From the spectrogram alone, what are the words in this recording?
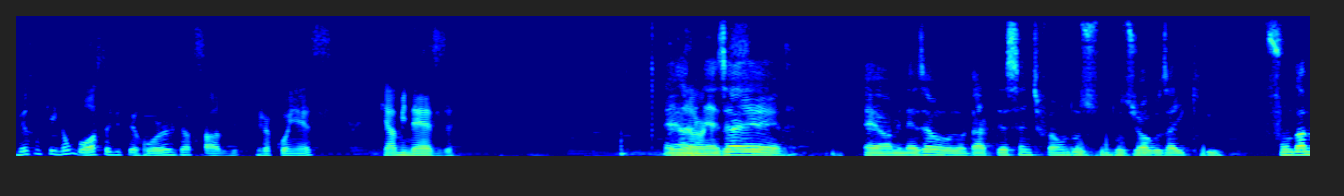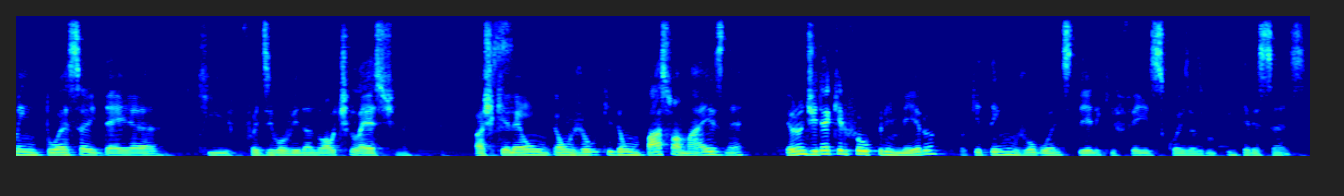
mesmo quem não gosta de terror já sabe, já conhece, que é a Amnésia. É, a Amnésia é é, a Amnésia, o Dark Descent foi um dos, um dos jogos aí que fundamentou essa ideia que foi desenvolvida no Outlast, né? Acho que Sim. ele é um, é um jogo que deu um passo a mais, né? Eu não diria que ele foi o primeiro, porque tem um jogo antes dele que fez coisas interessantes,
